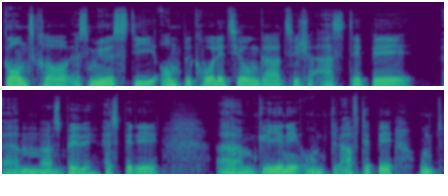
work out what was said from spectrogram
ganz klar, es muss die Ampelkoalition geben zwischen SDP, ähm, SPD. SPD, ähm, Grüne und der FDP. Und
